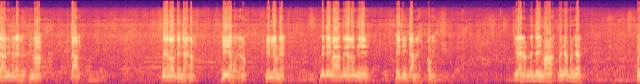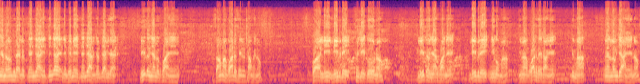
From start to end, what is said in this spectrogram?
ရာပြည့်ဖြစ်လိုက်လို့ဒီမှာကြပြီ ပြန်လုံးပြန်ကြရနော်၄ရပါဗျာနော်၄လုံးနဲ့နှစ်ကြိမ်မှာ၃ညလုံးပြင်ဘယ်ချိန်ကြမလဲဟုတ်ပြီကြည့်လိုက်နော်နှစ်ကြိမ်မှာ၃ည၃ည၃ညလုံးဖြစ်လိုက်လို့ပြန်ကြရင်ပြန်ကြရင်ဘယ်မဲ့ပြန်ကြရအောင်ကျွန်တော်ပြပြလိုက်၄၃ညလို့ခွာရင်ဇောင်းမှာခွာ30လို့ထောက်မယ်နော်ခွာ၄၄ပရိတ်ခွင့်ချိတ်ကိုနော်၄၃ညခွာနဲ့၄ပရိတ်ညင်းကုန်မှာဒီမှာခွာ30ထောက်ရင်ဒီမှာပြန်လုံးကြရင်နော်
